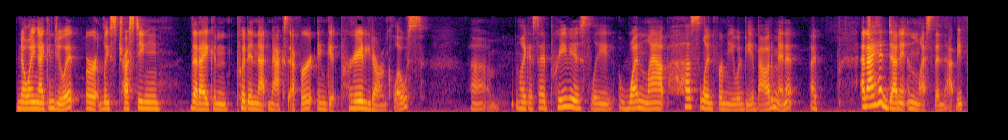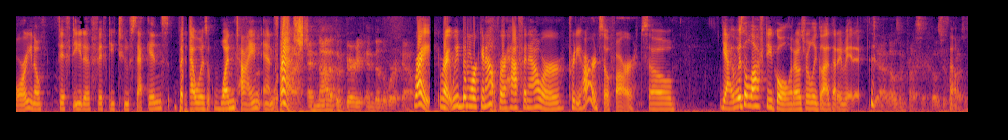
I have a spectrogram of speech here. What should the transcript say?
knowing I can do it, or at least trusting that I can put in that max effort and get pretty darn close. Um, like I said previously, one lap hustling for me would be about a minute. I, and I had done it in less than that before, you know, 50 to 52 seconds, but that was one time and fresh. And not at the very end of the workout. Right, right. We'd been working out for half an hour pretty hard so far. So, yeah, it was a lofty goal, and I was really glad that I made it. Yeah, that was impressive. That was super So. impressive.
